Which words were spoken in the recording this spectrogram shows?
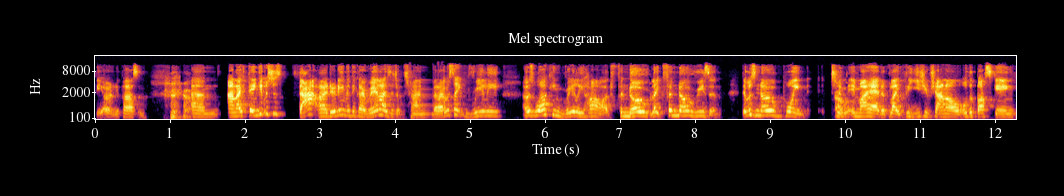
the only person um, and I think it was just that. I don't even think I realized it at the time, but I was like really, I was working really hard for no, like for no reason. There was no point to Oh. in my head of like the YouTube channel or the busking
